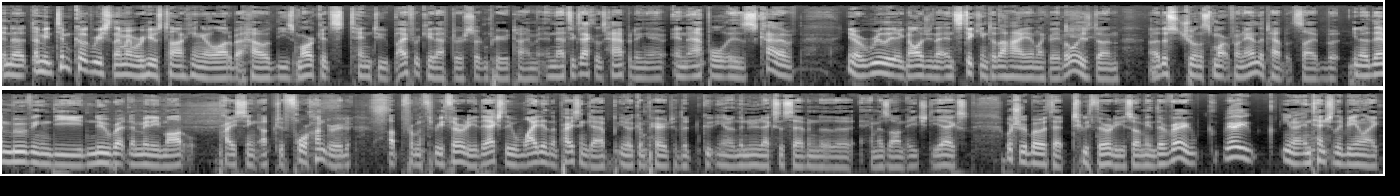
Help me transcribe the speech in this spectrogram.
And uh, I mean, Tim Cook recently, I remember he was talking a lot about how these markets tend to bifurcate after a certain period of time, and that's exactly what's happening. And, and Apple is kind of you know, really acknowledging that and sticking to the high end like they've always done. Uh, this is true on the smartphone and the tablet side, but you know, them moving the new Retina Mini model pricing up to 400, up from 330, they actually widen the pricing gap, you know, compared to the you know the new Nexus 7 to the Amazon HDX, which are both at 230. So I mean, they're very, very, you know, intentionally being like,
